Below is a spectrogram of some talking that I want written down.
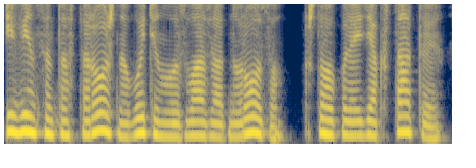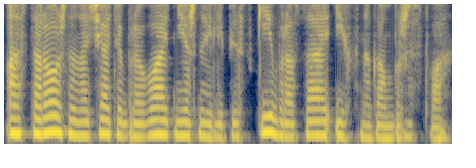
И Винсент осторожно вытянул из вазы одну розу, чтобы, подойдя к статуе, осторожно начать обрывать нежные лепестки, бросая их к ногам божества.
